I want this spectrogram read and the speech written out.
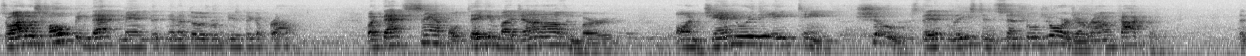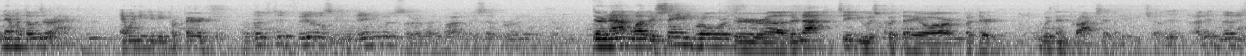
So I was hoping that meant that nematodes wouldn't be as big a problem. But that sample taken by John Offenberg on January the 18th shows that at least in central Georgia, around Cochran, the nematodes are active, and we need to be prepared for it. Are those two fields continuous, or are they widely separated? They're not, while they're same grower, they're, uh, they're not contiguous, but they are, but they're within proximity of each other. I didn't notice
